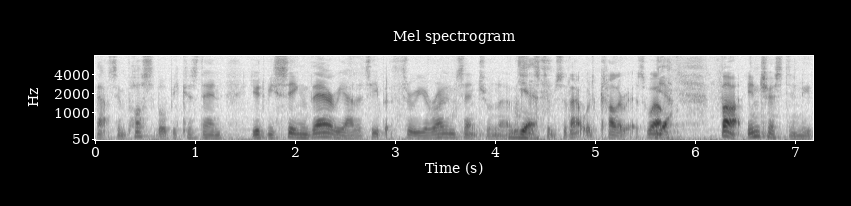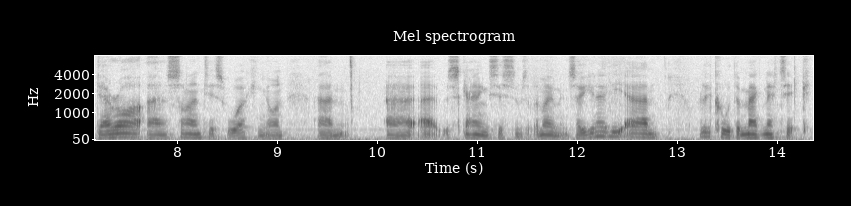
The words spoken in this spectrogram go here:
that's impossible because then you'd be seeing their reality, but through your own central nervous Yes. system. So that would colour it as well. Yeah. But interestingly, there are uh, scientists working on um, uh, uh, scanning systems at the moment. So you know the um, what are they called? The magnetic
